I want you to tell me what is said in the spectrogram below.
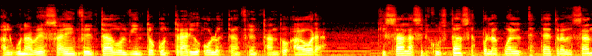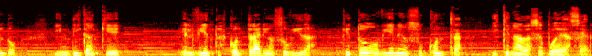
alguna vez ha enfrentado el viento contrario o lo está enfrentando ahora. Quizás las circunstancias por las cuales está atravesando indican que el viento es contrario en su vida, que todo viene en su contra y que nada se puede hacer.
